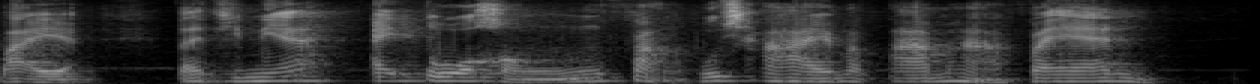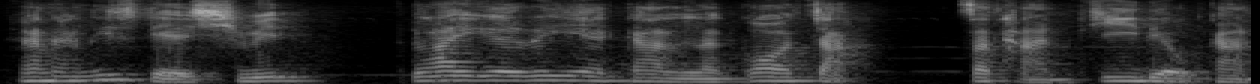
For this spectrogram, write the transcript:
ไปอะแต่ทีเนี้ยไอตัวของฝั่งผู้ชายมาตามหาแฟนทั้งทั้งที่เสียชีวิตไล่เรียกัน แล้วก็จากสถานที่เดียวกัน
